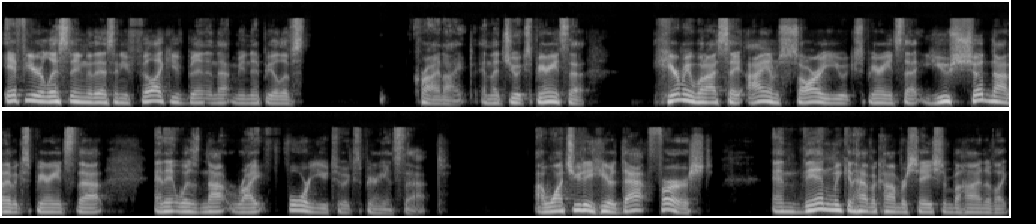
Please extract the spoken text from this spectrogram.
if you're listening to this and you feel like you've been in that manipulative cry night and that you experience that, hear me when I say I am sorry you experienced that. You should not have experienced that and it was not right for you to experience that. I want you to hear that first, and then we can have a conversation behind of like,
